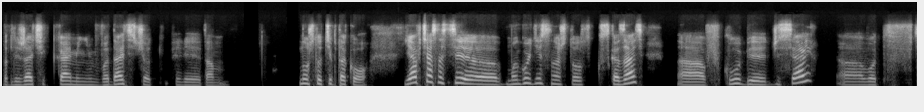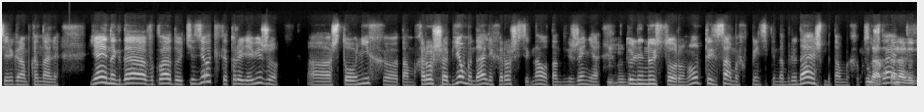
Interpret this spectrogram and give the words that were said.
под лежачий камень вода течет или там, ну, что типа такого. Я, в частности, э, могу единственное, что сказать, а, в клубе GCI, вот в телеграм-канале, я иногда выкладываю те сделки, которые я вижу, а, что у них э, там хорошие объемы, да, или хороший сигнал там движения mm-hmm. в ту или иную сторону. Ну, ты сам их, в принципе, наблюдаешь, мы там их обсуждаем. Да, канале.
